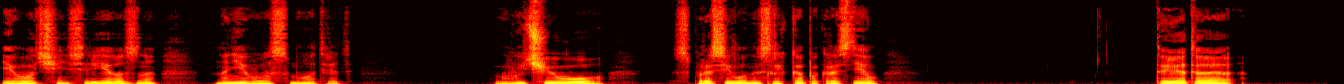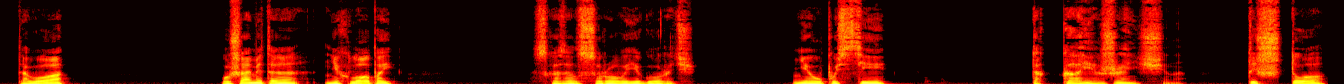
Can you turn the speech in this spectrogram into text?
И очень серьезно на него смотрят. «Вы чего?» — спросил он и слегка покраснел. «Ты это... того? Ушами-то не хлопай!» — сказал сурово Егорыч. «Не упусти!» «Такая женщина! Ты что?»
